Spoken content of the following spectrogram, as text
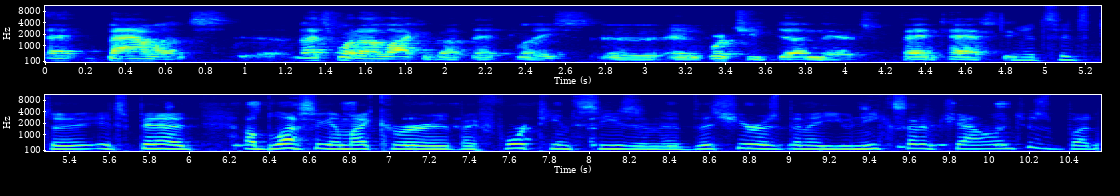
that balance. Uh, that's what I like about that place uh, and what you've done there. It's fantastic. It's it's it's been a, a blessing in my career. My 14th season. This year has been a unique set of challenges, but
